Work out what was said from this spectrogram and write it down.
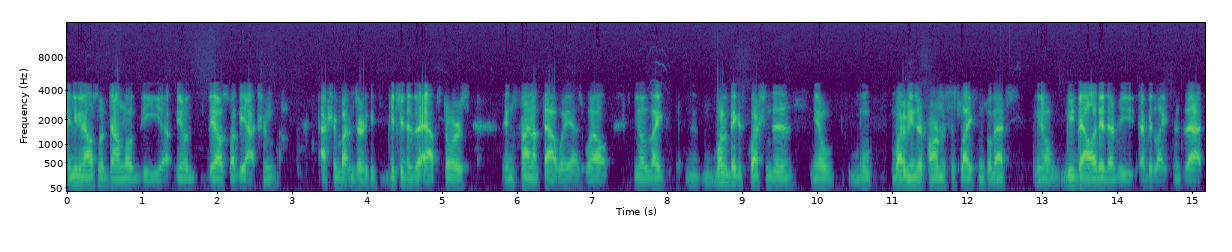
and you can also download the uh, you know they also have the action action buttons there to get, get you to the app stores and sign up that way as well. You know, like one of the biggest questions is you know why do we need a pharmacist license? Well, that's you know we validate every every license that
